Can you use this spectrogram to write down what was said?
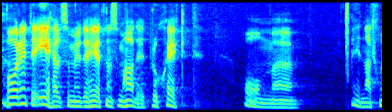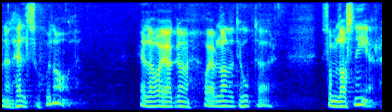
Var det inte E-hälsomyndigheten som hade ett projekt om eh, en nationell hälsojournal? Eller har jag, har jag blandat ihop det här? Som lades ner?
